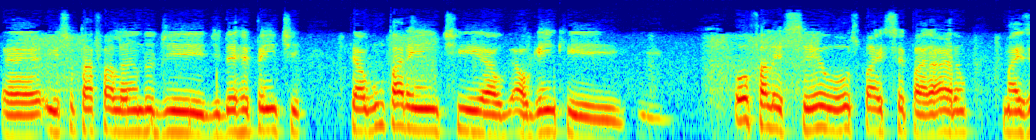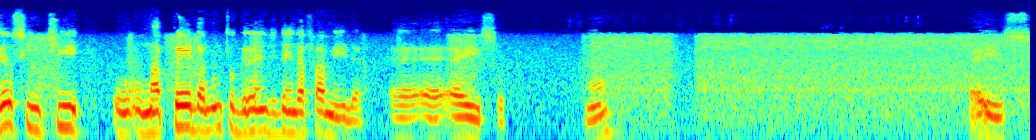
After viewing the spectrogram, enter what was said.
é, isso está falando de, de, de repente, ter algum parente, alguém que, que ou faleceu ou os pais se separaram, mas eu senti uma perda muito grande dentro da família. É, é, é isso. Né? É isso.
